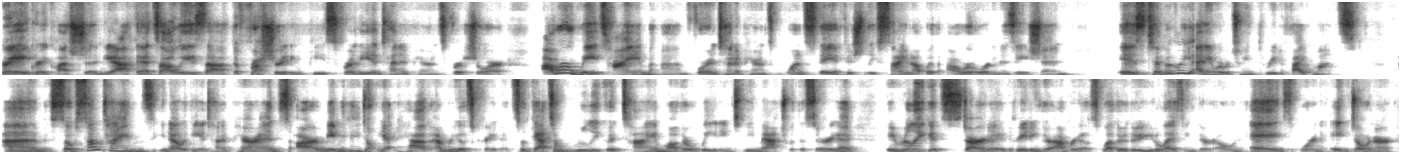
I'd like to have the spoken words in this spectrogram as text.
Great, great question. Yeah, that's always uh, the frustrating piece for the intended parents for sure. Our wait time um, for intended parents once they officially sign up with our organization is typically anywhere between three to five months. Um, so sometimes, you know, the intended parents are maybe they don't yet have embryos created. So that's a really good time while they're waiting to be matched with a surrogate. They really get started creating their embryos, whether they're utilizing their own eggs or an egg donor.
